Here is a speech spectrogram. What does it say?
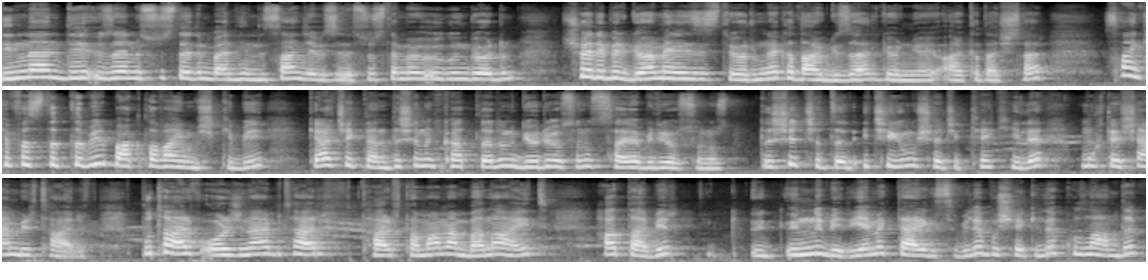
Dinlendi. Üzerine süsledim. Ben Hindistan ceviziyle süslemeye uygun gördüm. Şöyle bir görmenizi istiyorum. Ne kadar güzel görünüyor arkadaşlar. Sanki fıstıklı bir baklavaymış gibi. Gerçekten dışının katlarını görüyorsunuz, sayabiliyorsunuz. Dışı çıtır, içi yumuşacık kekiyle muhteşem bir tarif. Bu tarif orijinal bir tarif. Tarif tamamen bana ait. Hatta bir ünlü bir yemek dergisi bile bu şekilde kullandı.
